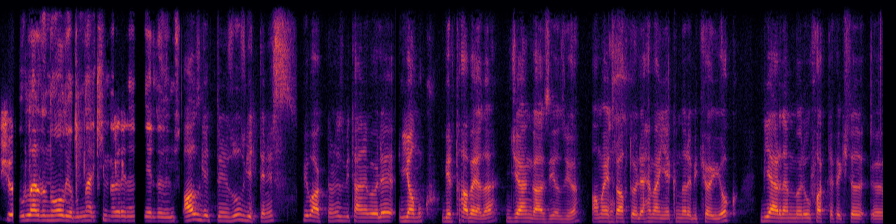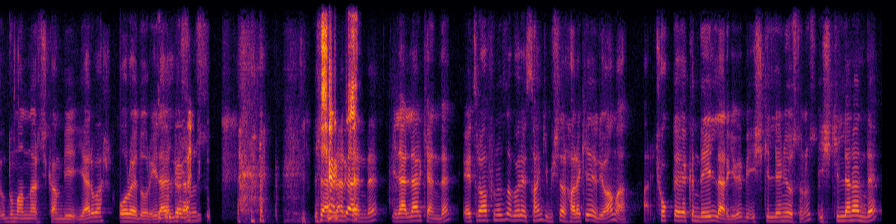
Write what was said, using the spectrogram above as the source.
şu buralarda ne oluyor? Bunlar kim öğrenelim geri dönelim. Az gittiniz, uz gittiniz. Bir baktınız bir tane böyle yamuk bir tabelada Cihan Gazi yazıyor. Ama etrafta öyle hemen yakınlara bir köy yok. Bir yerden böyle ufak tefek işte e, dumanlar çıkan bir yer var. Oraya doğru ilerliyorsunuz. ilerlerken de ilerlerken de etrafınızda böyle sanki bir şeyler hareket ediyor ama hani çok da yakın değiller gibi bir işkilleniyorsunuz. İşkillenen de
